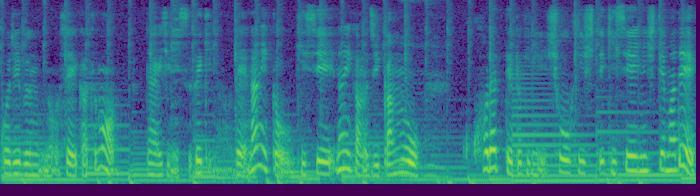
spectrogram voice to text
ご自分の生活も大事にすべきなので何かを犠牲何かの時間をこれっていう時に消費して犠牲にしてまで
